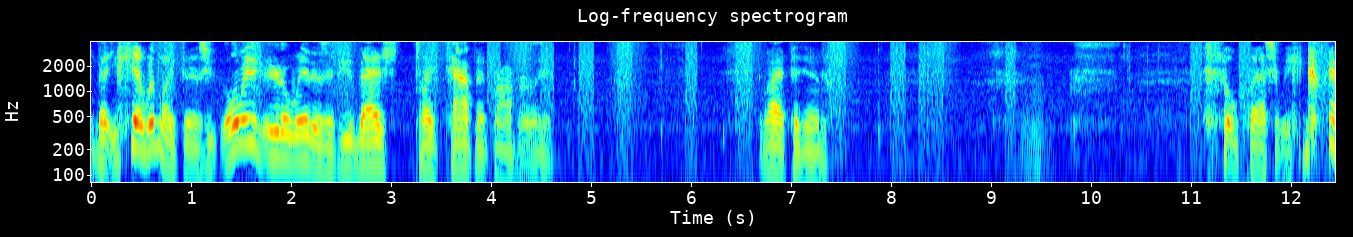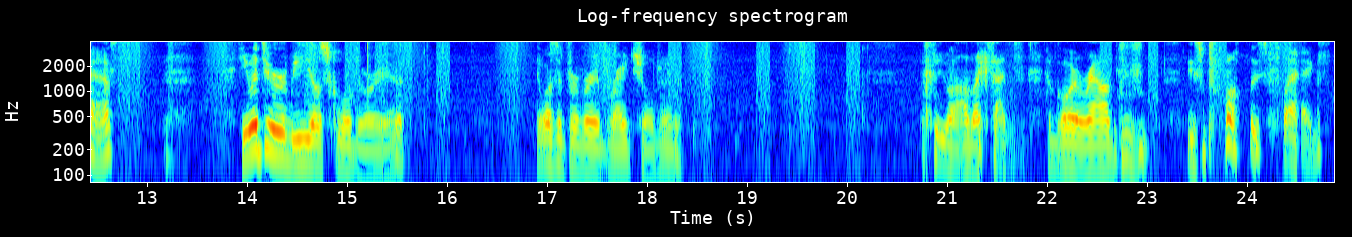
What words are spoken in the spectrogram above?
But you can't win like this. You, the only way you're going to win is if you manage to like tap it properly. In my opinion. Old class of Rican crafts. He went to a remedial school, Doria. It wasn't for very bright children. well, like that's I'm going around these these flags.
